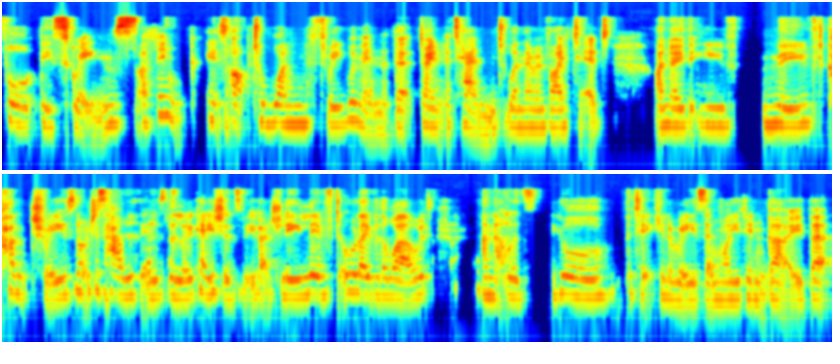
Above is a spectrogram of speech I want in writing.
for these screens. I think it's up to one three women that don't attend when they're invited. I know that mm. you've moved countries, not just houses, the locations, but you've actually lived all over the world. And that was your particular reason why you didn't go. But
